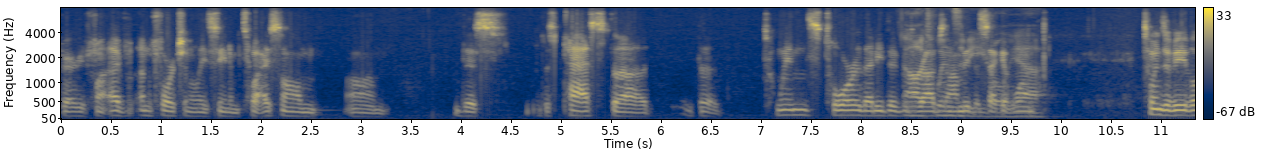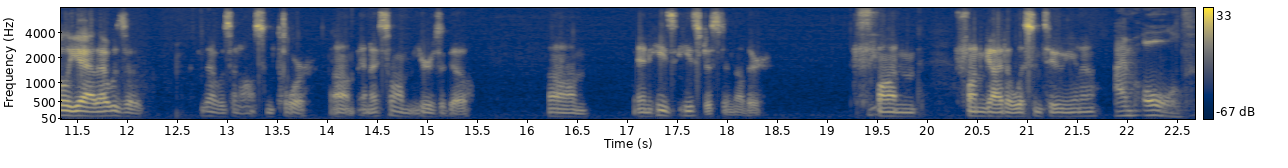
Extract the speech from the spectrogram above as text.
very fun. I've unfortunately seen him twice. I saw him um, this this past uh, the Twins tour that he did with Oh, Rob Twins Zombie, the Evil, second yeah. one. Twins of Evil, yeah, that was a that was an awesome tour, um, and I saw him years ago. Um, and he's he's just another fun fun guy to listen to, you know. I'm old,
